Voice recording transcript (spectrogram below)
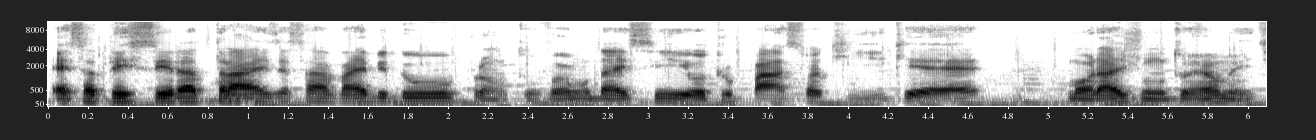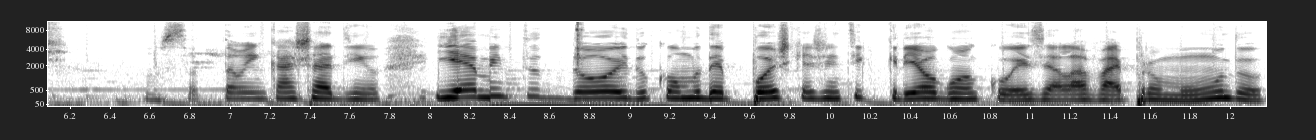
essa terceira traz essa vibe do pronto, vamos dar esse outro passo aqui que é morar junto realmente. Nossa, tão encaixadinho. E é muito doido como depois que a gente cria alguma coisa e ela vai pro mundo,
